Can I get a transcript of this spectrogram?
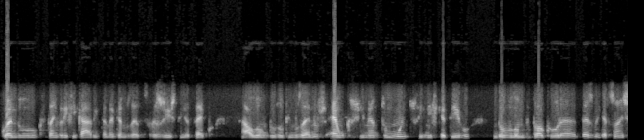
quando o que se tem verificado, e também temos esse registro e a seco ao longo dos últimos anos, é um crescimento muito significativo do volume de procura das ligações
